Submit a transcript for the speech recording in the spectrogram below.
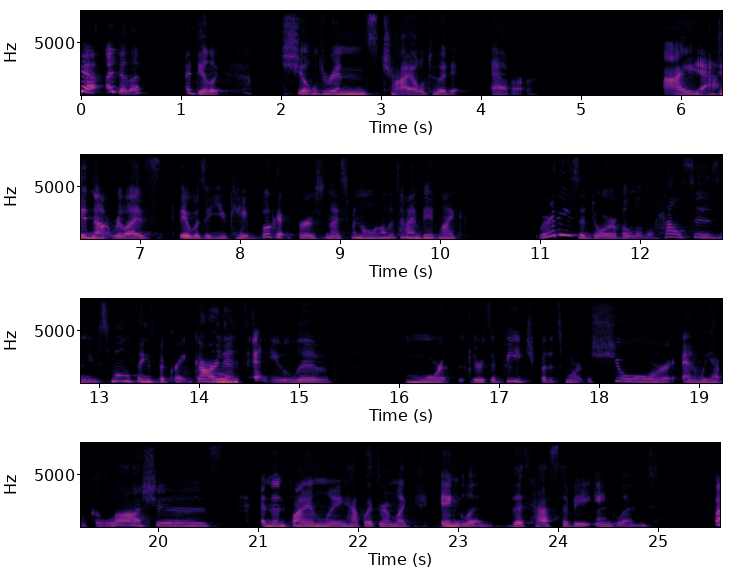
Yeah, idyllic. idyllic children's childhood ever i Yeah. did not realize it was a uk book at first and i spent a lot of time being like where are these adorable little houses and you small things but great mm. gardens and you live more there's a beach but it's more at the shore and we have galoshes. And then finally halfway through i'm like england. This has to be england.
